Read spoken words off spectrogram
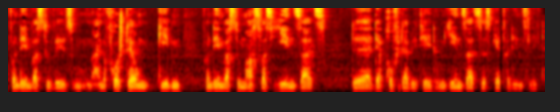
von dem, was du willst und eine Vorstellung geben von dem, was du machst, was jenseits der, der Profitabilität und jenseits des Geldverdienens liegt.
